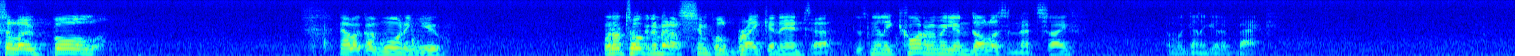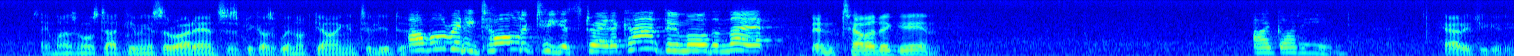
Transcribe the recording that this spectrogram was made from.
Absolute bull. Now, look, I'm warning you. We're not talking about a simple break and enter. There's nearly a quarter of a million dollars in that safe, and we're going to get it back. So you might as well start giving us the right answers because we're not going until you do. I've already told it to you straight. I can't do more than that. Then tell it again. I got in. How did you get in?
